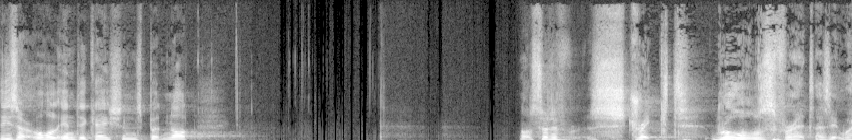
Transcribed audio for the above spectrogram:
These are all indications, but not, not sort of strict rules for it, as it were.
